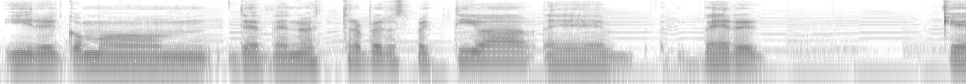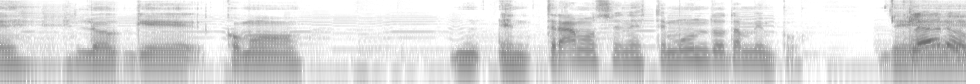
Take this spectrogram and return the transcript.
ir como mm, desde nuestra perspectiva, eh, ver qué es lo que, cómo entramos en este mundo también, po. De, Claro,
